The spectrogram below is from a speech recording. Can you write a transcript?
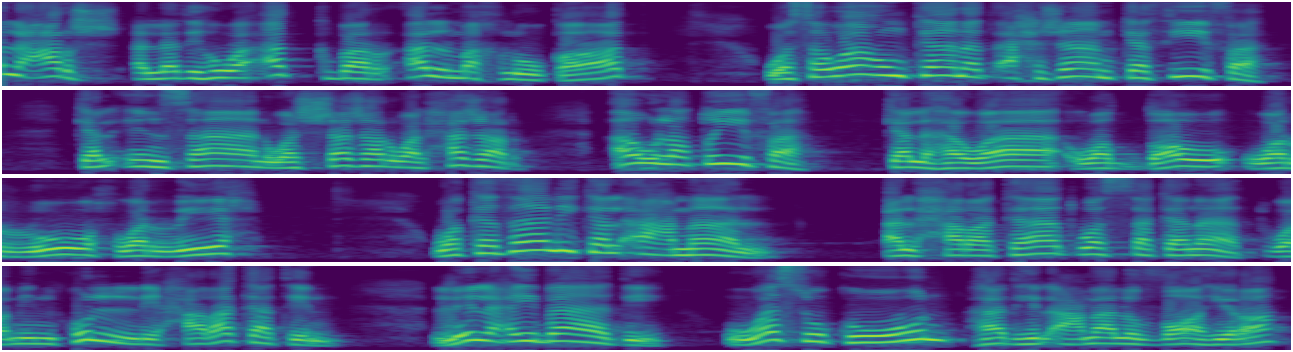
العرش الذي هو أكبر المخلوقات. وسواء كانت أحجام كثيفة كالإنسان والشجر والحجر أو لطيفة كالهواء والضوء والروح والريح وكذلك الأعمال الحركات والسكنات ومن كل حركة للعباد وسكون هذه الأعمال الظاهرة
